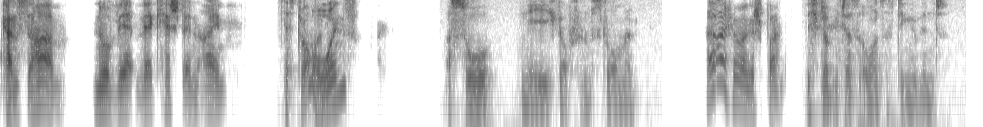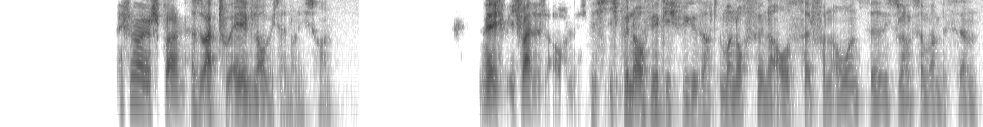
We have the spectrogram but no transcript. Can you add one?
Kannst du haben. Nur wer, wer casht denn ein? Der Strowman. Owens? Ach so. Nee, ich glaube schon Strowman. Ja, ich bin mal gespannt. Ich glaube nicht, dass Owens das Ding gewinnt. Ich bin mal gespannt. Also aktuell glaube ich da noch nicht dran. Nee, ich, ich weiß es auch nicht. Ich, ich bin auch wirklich, wie gesagt, immer noch für eine Auszeit von Owens, der sich so langsam mal ein bisschen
